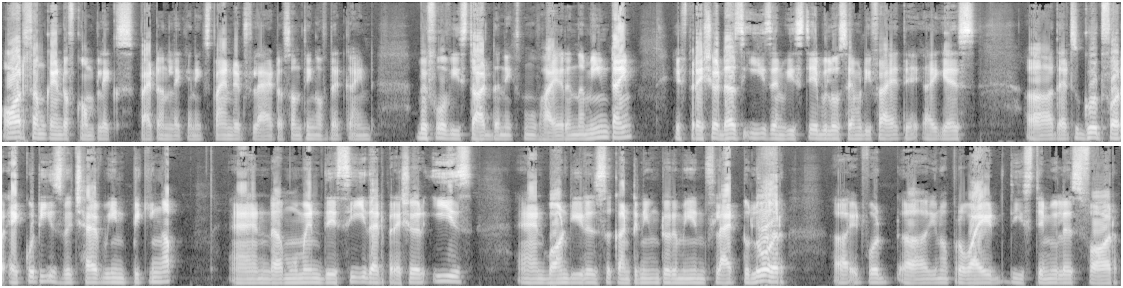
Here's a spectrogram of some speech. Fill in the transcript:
or some kind of complex pattern like an expanded flat or something of that kind before we start the next move higher. In the meantime, if pressure does ease and we stay below 75, I guess that's good for equities which have been picking up. And the moment they see that pressure ease and bond yields continuing to remain flat to lower uh, it would uh, you know provide the stimulus for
